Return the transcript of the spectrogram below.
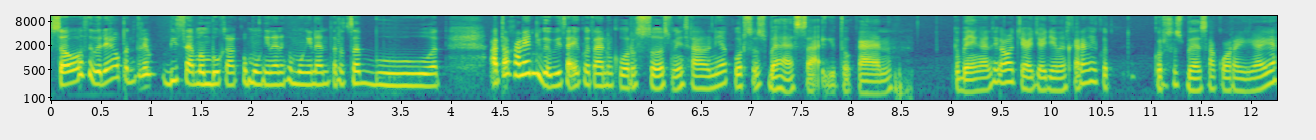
So sebenarnya open trip bisa membuka kemungkinan kemungkinan tersebut. Atau kalian juga bisa ikutan kursus misalnya kursus bahasa gitu kan. Kebanyakan sih kalau cewek-cewek zaman sekarang ikut kursus bahasa Korea ya.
